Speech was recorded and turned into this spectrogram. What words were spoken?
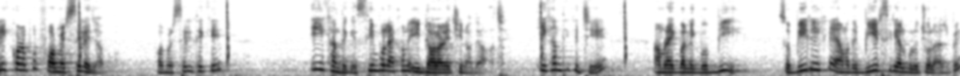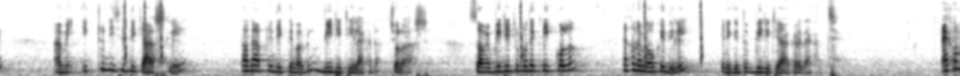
ক্লিক করার পর ফরম্যাট সেলে যাব। ফরম্যাট সেল থেকে এইখান থেকে সিম্পল এখন এই ডলারের চিহ্ন দেওয়া আছে। এখান থেকে যে আমরা একবার লিখব বি সো বি লিখলে আমাদের বি এর সিরিয়ালগুলো চলে আসবে। আমি একটু নিচের দিকে আসলে তাহলে আপনি দেখতে পারবেন বিডিটি লেখাটা চলে আসছে। সো আমি বিডিটির মধ্যে ক্লিক করলাম। এখন আমি ওকে দিলেই এটি কিন্তু বিডিটি আকারে দেখাচ্ছে। এখন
